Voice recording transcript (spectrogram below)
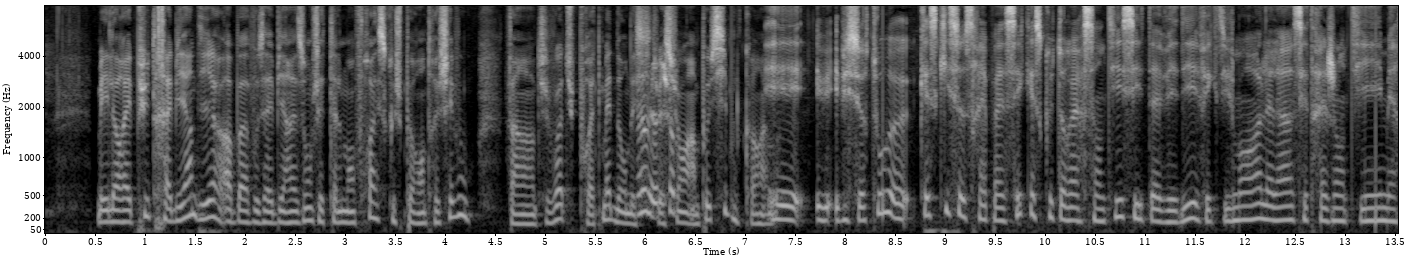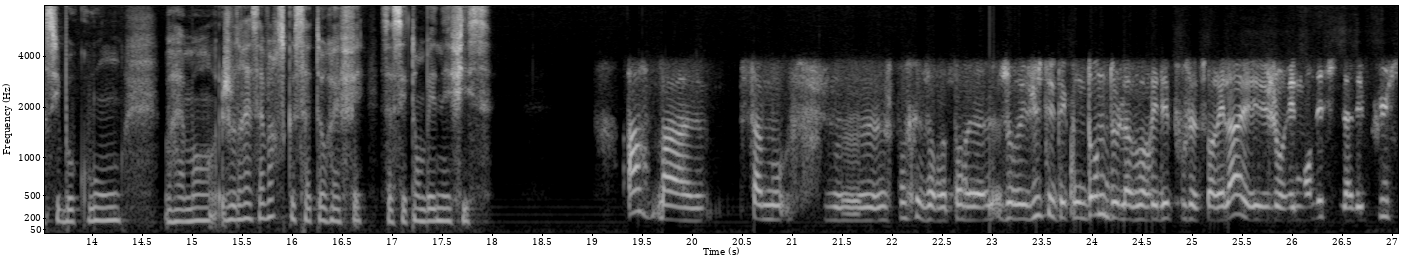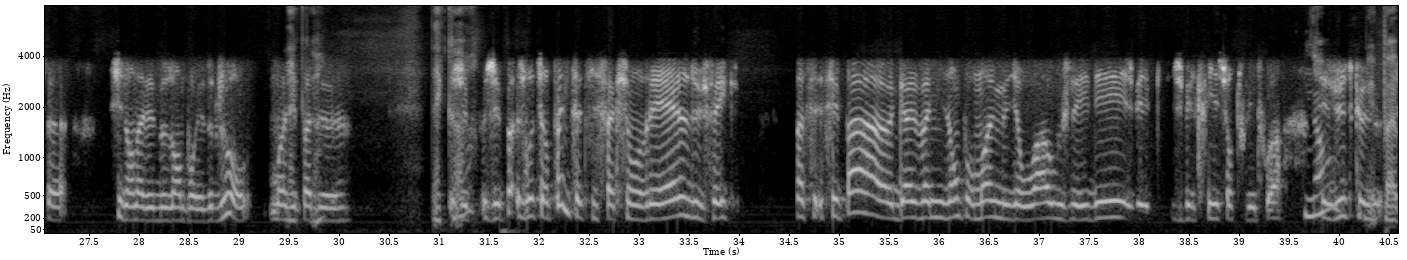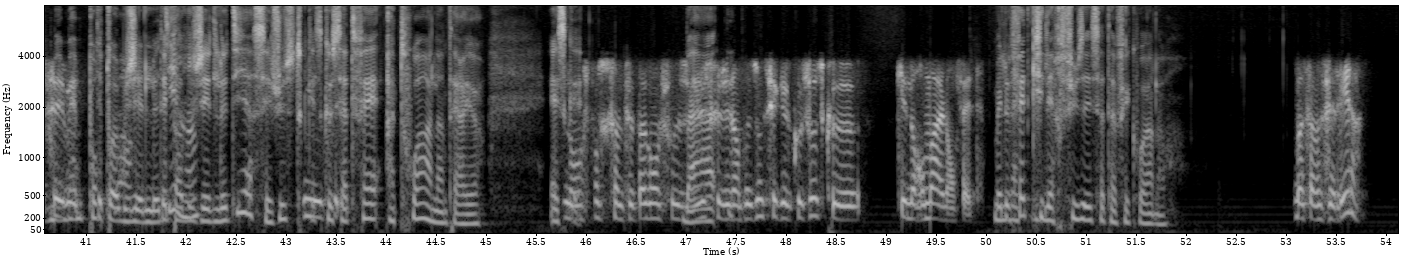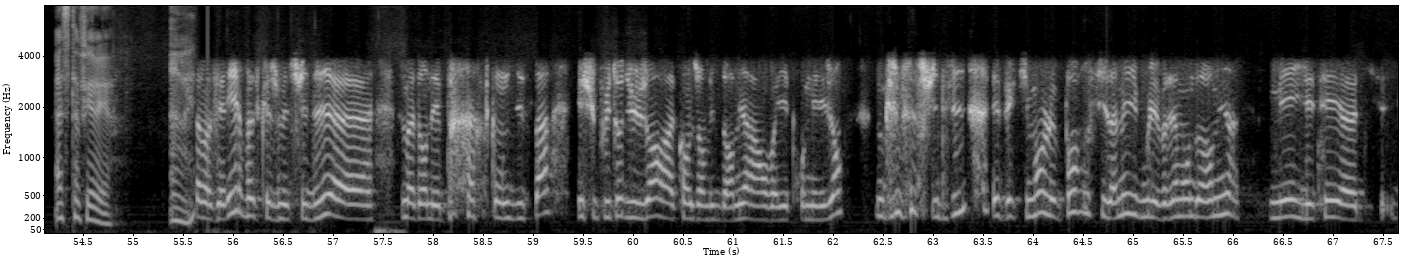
Mais il aurait pu très bien dire Ah, bah, vous avez bien raison, j'ai tellement froid, est-ce que je peux rentrer chez vous? Enfin, tu vois, tu pourrais te mettre dans des situations impossibles quand même. Et, et, puis surtout, euh, qu'est-ce qui se serait passé? Qu'est-ce que tu aurais ressenti si tu avais dit effectivement Oh là là, c'est très gentil, merci beaucoup Vraiment, je voudrais savoir ce que ça t'aurait fait. Ça, c'est ton bénéfice. Ah, bah. Ça je, pense que j'aurais juste été contente de l'avoir aidé pour cette soirée-là et j'aurais demandé s'il avait plus, euh, s'il en avait besoin pour les autres jours. Moi, j'ai pas de. D'accord. je retire pas une satisfaction réelle du fait que c'est pas euh, galvanisant pour moi de me dire waouh je l'ai aidé je vais je vais le crier sur tous les toits. C'est juste que c'est même pour pas obligé de le dire pas obligé de le dire c'est juste qu'est-ce que ça te fait à toi à l'intérieur? Est-ce non je pense que ça me fait pas grand chose bah, juste que j'ai l'impression que c'est quelque chose que qui est normal en fait. mais le fait qu'il ait refusé ça t'a fait quoi alors? Bah ça me fait rire. Ah ça t'a fait rire ah ça m'a fait rire parce que je me suis dit, euh, je m'attendais pas à ce qu'on me dise ça, et je suis plutôt du genre, quand j'ai envie de dormir, à envoyer promener les gens. Donc je me suis dit, effectivement, le pauvre, si jamais il voulait vraiment dormir, mais il était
